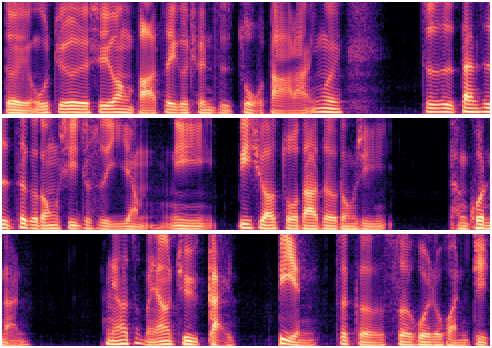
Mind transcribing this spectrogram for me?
对，我觉得希望把这个圈子做大啦，因为就是，但是这个东西就是一样，你必须要做大这个东西很困难，你要怎么样去改变这个社会的环境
